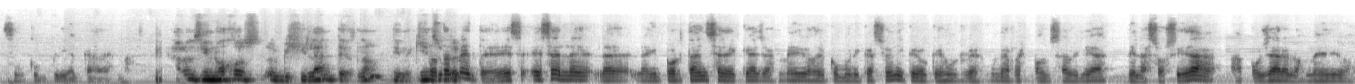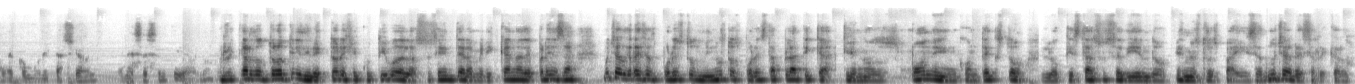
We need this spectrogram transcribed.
se incumplían cada vez más. Quedaron sin ojos vigilantes, ¿no? Totalmente, esa es la, importancia de que haya medios de comunicación y creo que es una responsabilidad de la sociedad apoyar a los medios de comunicación en ese sentido. Ricardo Trotti, director ejecutivo de la Sociedad Interamericana de Prensa, muchas gracias por estos minutos, por esta plática que nos pone en contexto lo que está sucediendo en nuestros países. Muchas gracias, Ricardo.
